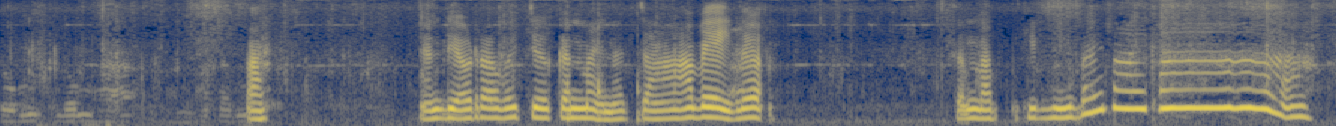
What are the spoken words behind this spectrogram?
ดมดมหางั้นเดี๋ยวเราไว้เจอกันใหม่นะจ๊ะแบกแล้วสำหรับคลิปนี้ บ๊ายบายค่ะ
